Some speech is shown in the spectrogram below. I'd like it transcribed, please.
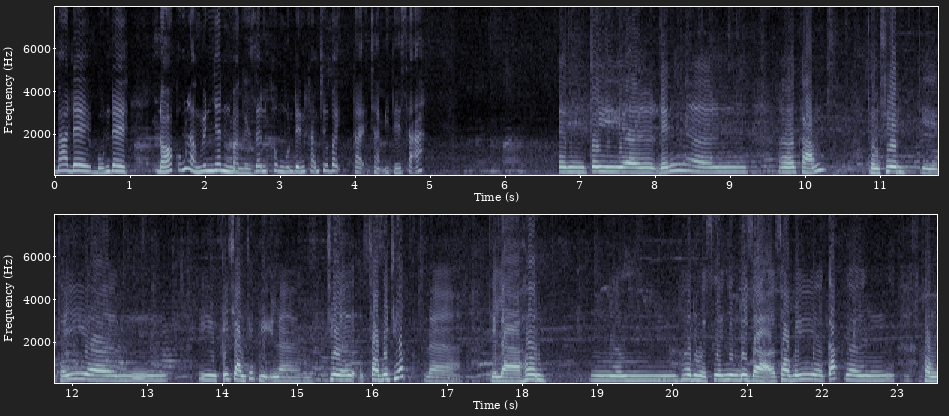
3D, 4D. Đó cũng là nguyên nhân mà người dân không muốn đến khám chữa bệnh tại trạm y tế xã. Tôi ờ, đến ờ, ờ, khám thường xuyên thì thấy ờ, cái trang thiết bị là chưa so với trước là thì là hơn hơn hồi xưa nhưng bây giờ so với các ờ, phòng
